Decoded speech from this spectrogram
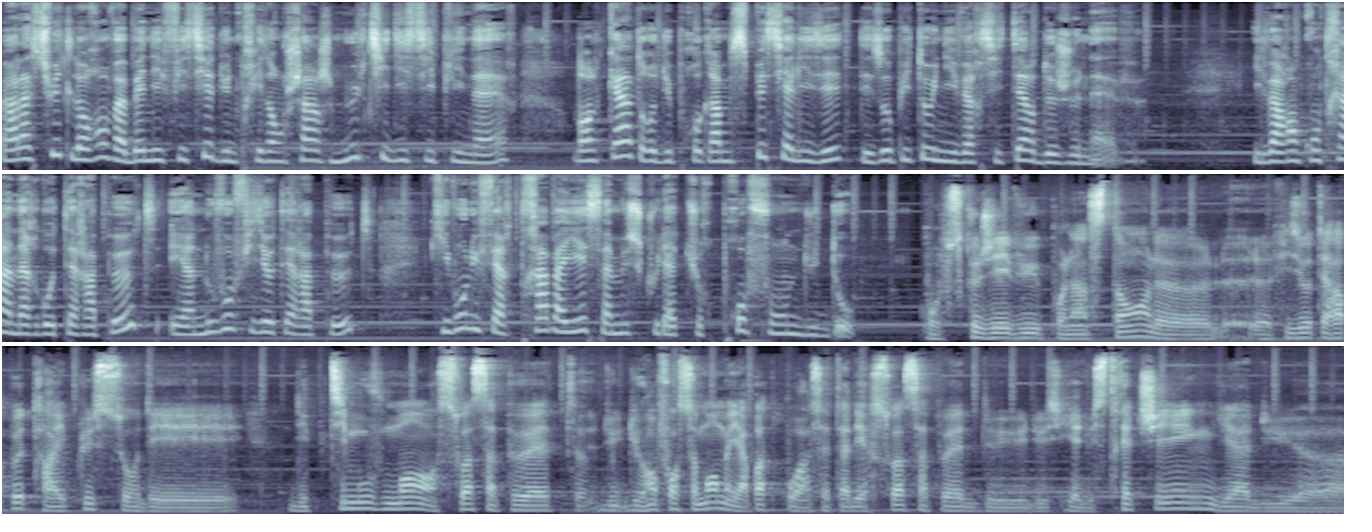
Par la suite, Laurent va bénéficier d'une prise en charge multidisciplinaire dans le cadre du programme spécialisé des hôpitaux universitaires de Genève. Il va rencontrer un ergothérapeute et un nouveau physiothérapeute qui vont lui faire travailler sa musculature profonde du dos. Pour ce que j'ai vu pour l'instant, le, physiothérapeute travaille plus sur des, petits mouvements. Soit ça peut être du, renforcement, mais il n'y a pas de poids. C'est-à-dire, soit ça peut être du, il y a du stretching, il y a du, euh,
